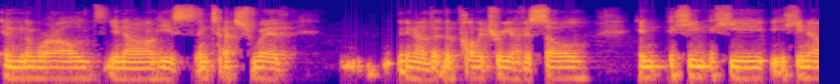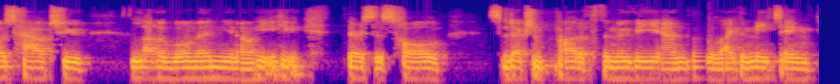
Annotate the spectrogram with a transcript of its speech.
in the world, you know, he's in touch with, you know, the, the poetry of his soul. He, he, he, knows how to love a woman. You know, he, he, there's this whole seduction part of the movie and like the meeting,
